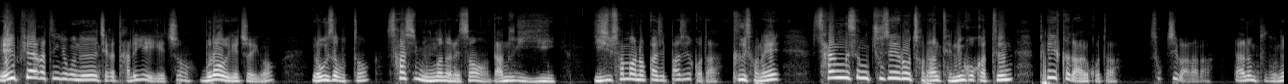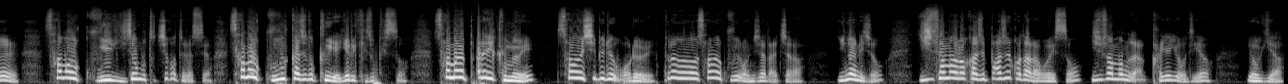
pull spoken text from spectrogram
LPR 같은 경우는 제가 다르게 얘기했죠. 뭐라고 얘기했죠, 이거? 여기서부터 46만 원에서 나누기 2, 23만 원까지 빠질 거다. 그 전에 상승 추세로 전환되는 것 같은 페이크 나올 거다. 속지 말아라. 라는 부분을 3월 9일 이전부터 찍어드렸어요. 3월 9일까지도 그 얘기를 계속했어. 3월 8일 금요일, 3월 11일 월요일. 그러면 3월 9일 언제야 날짜가? 이날이죠. 23만 원까지 빠질 거다라고 했어. 23만 원 가격이 어디예요? 여기야.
